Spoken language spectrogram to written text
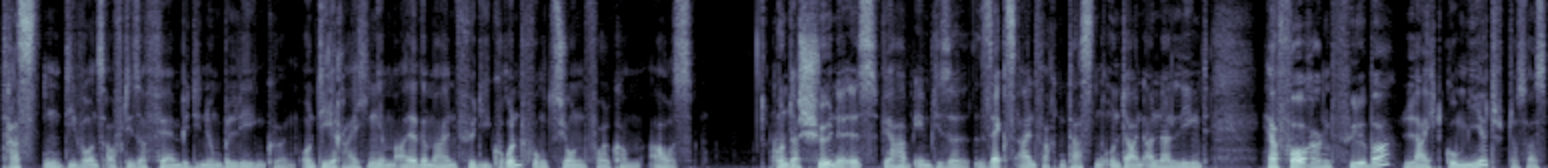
Tasten, die wir uns auf dieser Fernbedienung belegen können. Und die reichen im Allgemeinen für die Grundfunktion vollkommen aus. Und das Schöne ist, wir haben eben diese sechs einfachen Tasten untereinander liegend, hervorragend fühlbar, leicht gummiert, das heißt,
